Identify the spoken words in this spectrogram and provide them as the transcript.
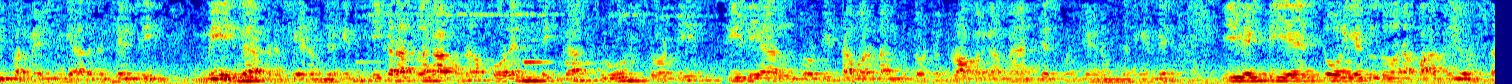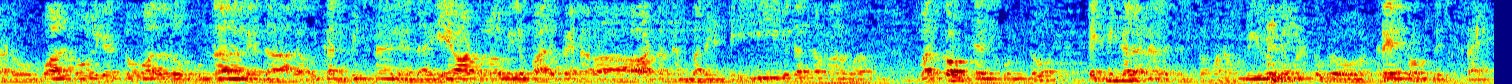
ఇన్ఫర్మేషన్ గ్యాదరింగ్ చేసి మెయిన్గా అక్కడ చేయడం జరిగింది. ఇక్కడ అట్లా కాకుండా ఫోరెన్సిక్గా క్లూస్ తోటి సిడిఆర్ తోటి టవర్ డంప్ తోటి ప్రాపర్గా మ్యాచ్ చేసుకొని చేయడం జరిగింది. ఈ వ్యక్తి ఏ టోల్ గేట్ల ద్వారా పాస్ అయ్యి వస్తాడు? వాళ్ళ టోల్ గేట్లో వాళ్ళు ఉన్నారా లేదా? అవి కనిపించినాయా లేదా? ఏ ఆటోలో వీళ్ళు పారిపోయినారో? ఆ ఆటో నెంబర్ ఏంటి? ఈ విధంగా మనం వర్కౌట్ చేసుకుంటూ టెక్నికల్ అనాలిసిస్తో మనం we to trace out this crime.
